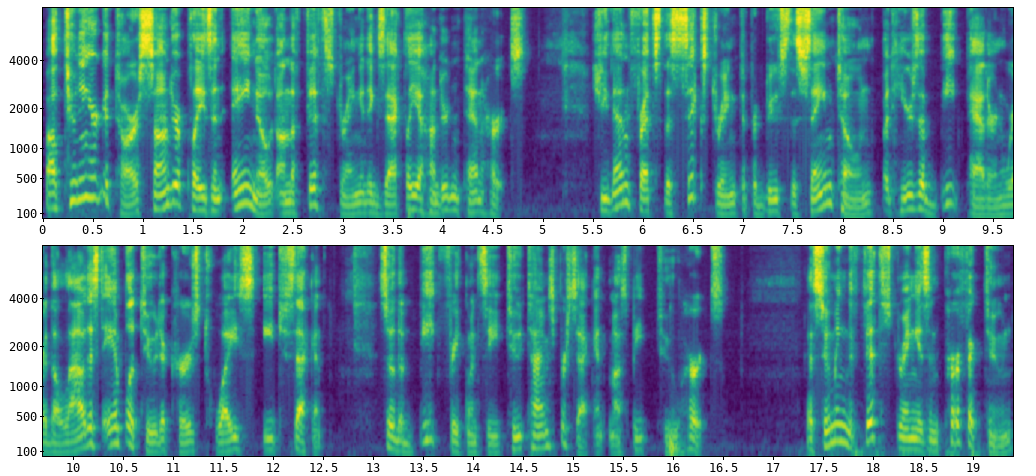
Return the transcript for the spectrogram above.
While tuning her guitar, Sandra plays an A note on the fifth string at exactly 110 hertz. She then frets the sixth string to produce the same tone, but hears a beat pattern where the loudest amplitude occurs twice each second so the beat frequency two times per second must be 2 hertz. Assuming the fifth string is in perfect tune,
